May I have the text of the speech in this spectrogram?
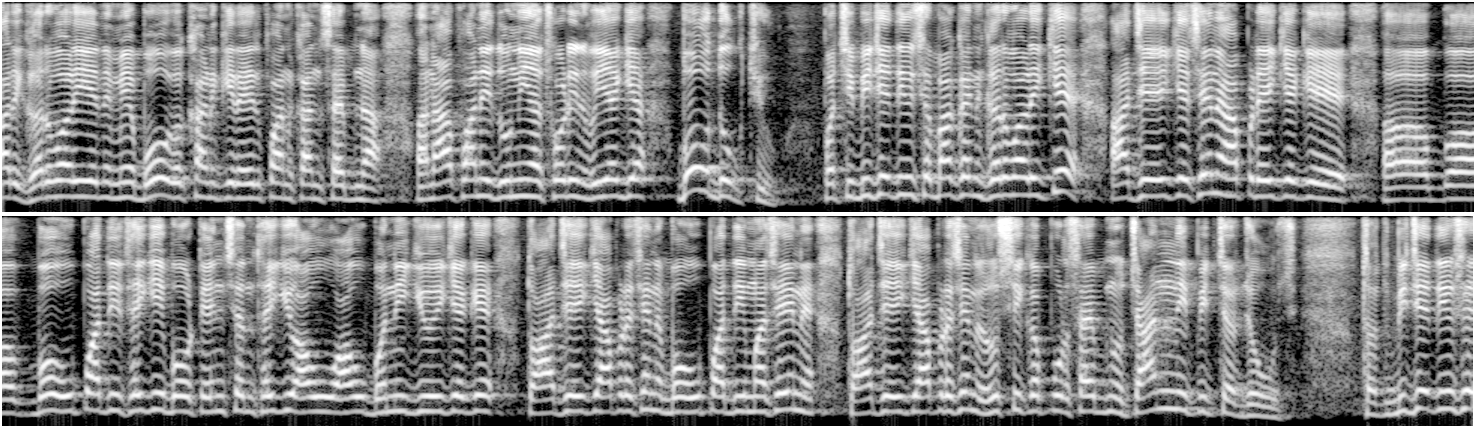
મારી ઘરવાળીએ મેં બહુ વખાણ કર્યા ઇરફાન ખાન સાહેબના. અને આફાની દુનિયા છોડીને વૈયા ગયા. બહુ દુઃખ થયું. પછી બીજે દિવસે બાઘાની ઘરવાળી કે, આજે કે છે ને આપણે કે કે બહુ ઉપાધિ થઈ ગઈ, બહુ ટેન્શન થઈ ગયું, આવું આવું બની ગયું કે કે. તો આજે કે આપણે છે ને બહુ ઉપાધિમાં છે ને, તો આજે કે આપણે છે ને ઋષિ કપૂર સાહેબનું ચાંદની પિક્ચર જોવું છે. તો બીજે દિવસે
